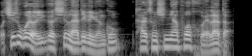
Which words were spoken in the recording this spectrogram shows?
我其实我有一个新来的一个员工，他是从新加坡回来的。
